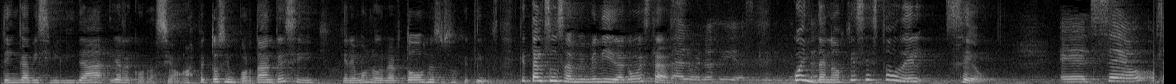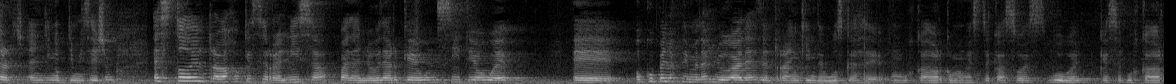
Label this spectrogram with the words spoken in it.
tenga visibilidad y recordación. Aspectos importantes si queremos lograr todos nuestros objetivos. ¿Qué tal Susan? Bienvenida, ¿cómo estás? ¿Qué tal? Buenos días. Cuéntanos, ¿qué es esto del SEO? El SEO, Search Engine Optimization, es todo el trabajo que se realiza para lograr que un sitio web eh, ocupe los primeros lugares del ranking de búsquedas de un buscador, como en este caso es Google, que es el buscador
